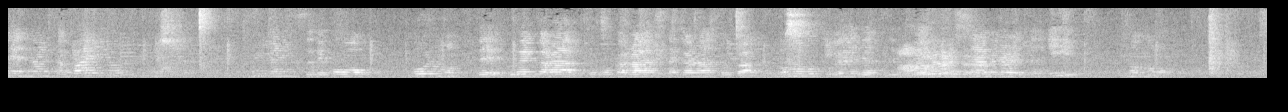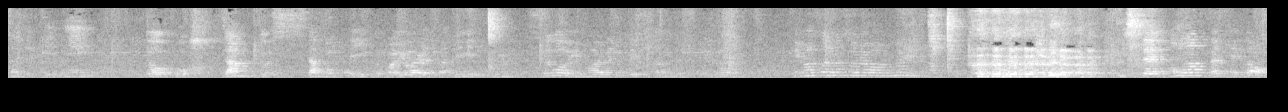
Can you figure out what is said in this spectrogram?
でなんかバイオメカニクスでこうボール持って上から横から下からとかどの動きがやりやすいとかいろいろ調べられたりそのした時にとこうジャンプした方がいいとか言われたりすごい言われてきたんですけど今更それは無理って思ったけど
